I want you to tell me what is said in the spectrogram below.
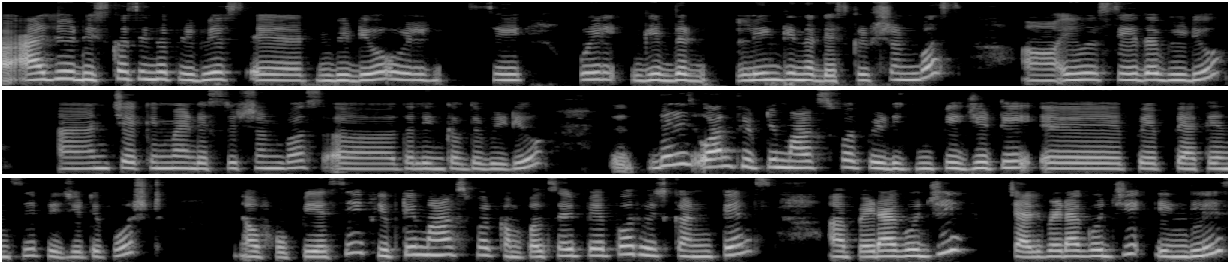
uh, as we discussed in the previous uh, video we'll see we'll give the link in the description box. Uh, you will see the video and check in my description box uh, the link of the video. There is 150 marks for pgt vacancy pgt post of OPSC, 50 marks for compulsory paper which contains pedagogy, child pedagogy, English,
